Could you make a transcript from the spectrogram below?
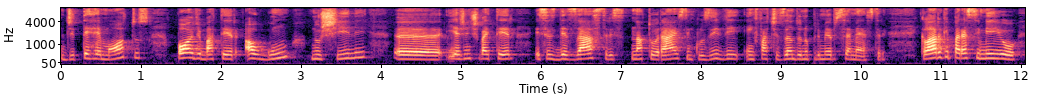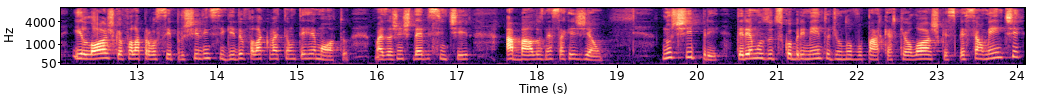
de terremotos, pode bater algum no Chile uh, e a gente vai ter esses desastres naturais, inclusive enfatizando no primeiro semestre. Claro que parece meio ilógico eu falar para você ir para o Chile em seguida eu falar que vai ter um terremoto, mas a gente deve sentir abalos nessa região. No Chipre, teremos o descobrimento de um novo parque arqueológico, especialmente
